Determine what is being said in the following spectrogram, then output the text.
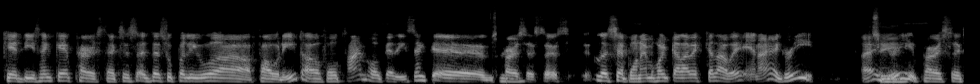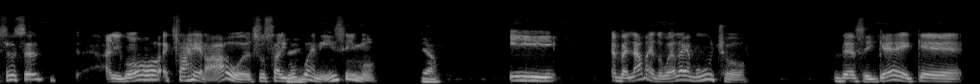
que dicen que Paris, Texas es de su película favorita o full time, o que dicen que sí. Paris, Texas se pone mejor cada vez que la ve. And I agree. I sí. agree. Paris, Texas es algo exagerado. Eso es algo sí. buenísimo. Yeah. Y en verdad me duele mucho decir que, que,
